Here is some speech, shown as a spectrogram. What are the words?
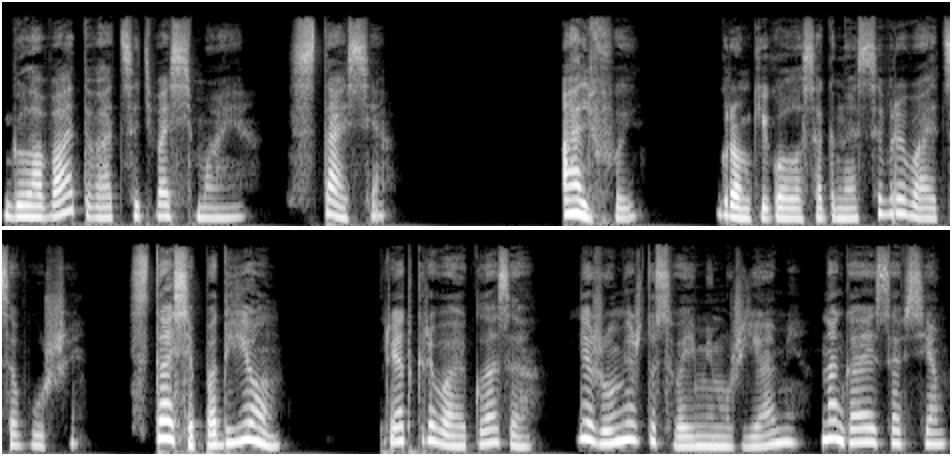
Глава двадцать восьмая. Стася. «Альфы!» — громкий голос Агнессы врывается в уши. «Стася, подъем!» Приоткрываю глаза. Лежу между своими мужьями, ногая совсем.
